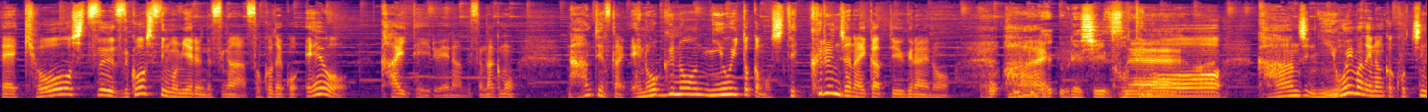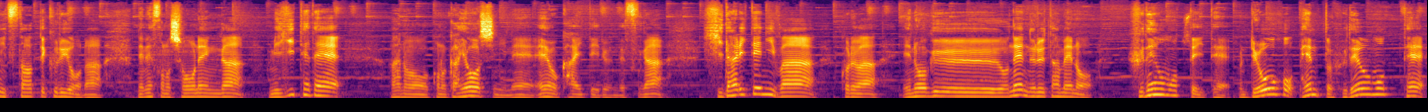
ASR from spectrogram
えー教室図工室にも見えるんですがそこでこう絵を描いている絵なんですよ。なんかもうなんていうんですかね絵の具の匂いとかもしてくるんじゃないかっていうぐらいのおはい。嬉しいですね。とてもは感じ、匂いまでなんかこっちに伝わってくるようなでねその少年が右手であのこの画用紙にね絵を描いているんですが左手にはこれは絵の具をね塗るための筆を持っていて両方ペンと筆を持って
